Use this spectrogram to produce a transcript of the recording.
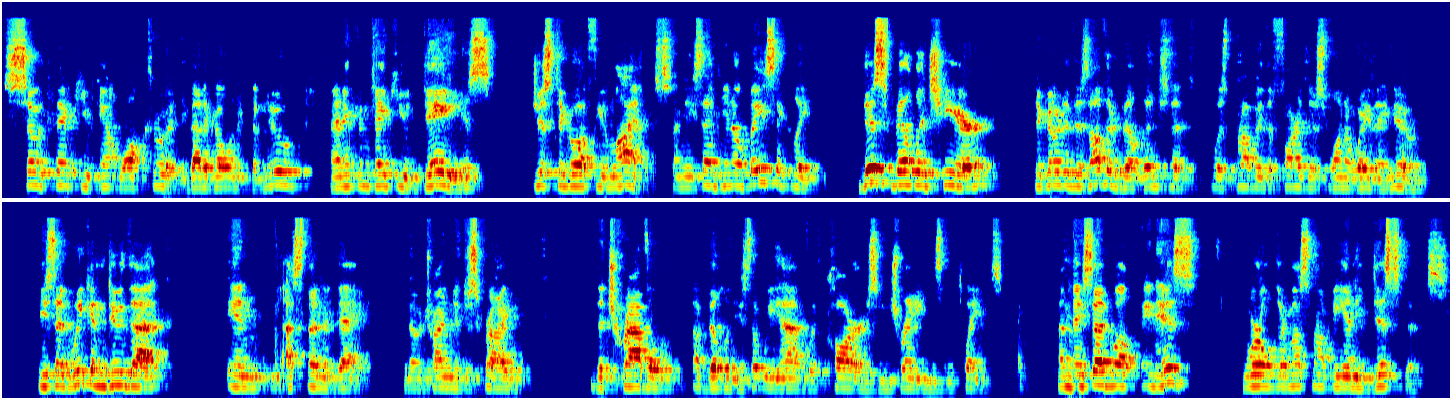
so thick you can't walk through it. You got to go in a canoe, and it can take you days just to go a few miles. And he said, you know, basically, this village here to go to this other village that was probably the farthest one away they knew. He said, we can do that in less than a day, you know, trying to describe the travel abilities that we have with cars and trains and planes. And they said, well, in his world, there must not be any distance.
